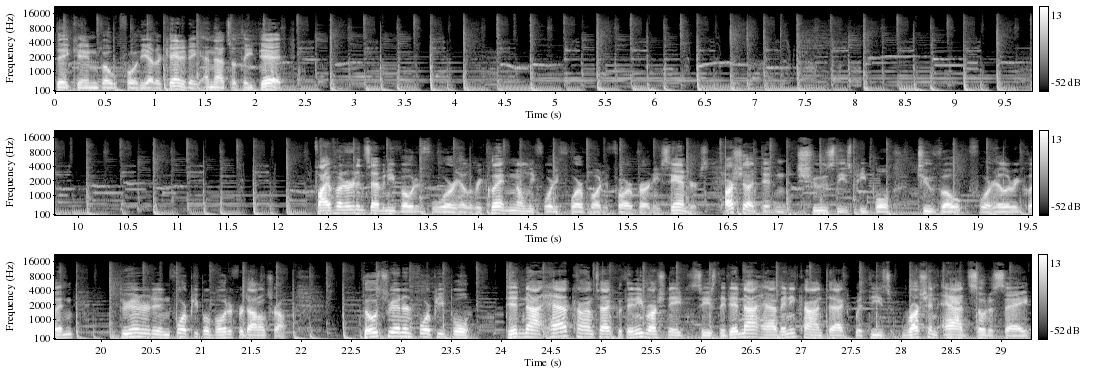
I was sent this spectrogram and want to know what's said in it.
They can vote for the other candidate, and that's what they did. 570 voted for Hillary Clinton, only 44 voted for Bernie Sanders. Russia didn't choose these people to vote for Hillary Clinton. 304 people voted for Donald Trump. Those 304 people did not have contact with any Russian agencies. They did not have any contact with these Russian ads, so to say,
